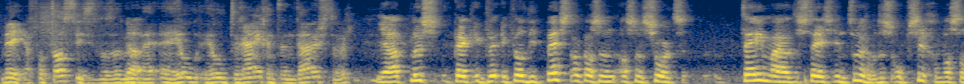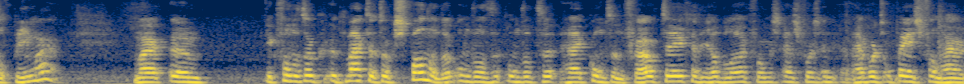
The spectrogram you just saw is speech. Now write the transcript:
Nee, fantastisch. Het was een, Ja. eh, heel, heel dreigend en duister. Ja, plus, kijk, ik, wil- ik wil die pest ook als een, als een soort thema er steeds in terug. Dus op zich was dat prima. Maar ehm, ik vond het ook, het maakte het ook spannender, omdat, omdat hij komt een vrouw tegen die heel belangrijk voor hem is enzovoorts. En hij wordt opeens van haar,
